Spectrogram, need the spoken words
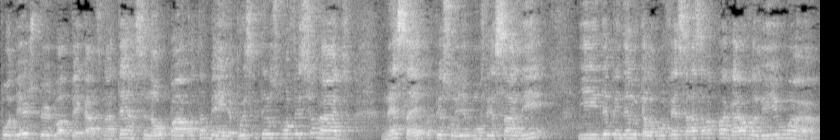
poder de perdoar pecados na terra, senão o Papa também. É por isso que tem os confessionários. Nessa época a pessoa ia confessar ali e dependendo do que ela confessasse, ela pagava ali uma,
